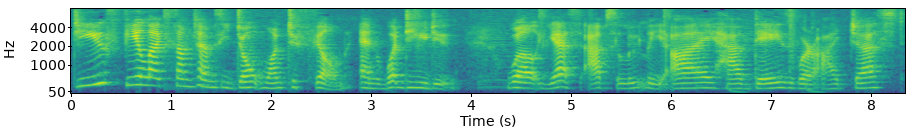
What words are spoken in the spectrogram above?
Do you feel like sometimes you don't want to film and what do you do? Well, yes, absolutely. I have days where I just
